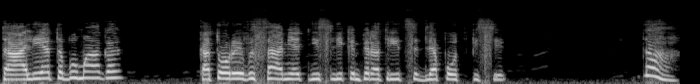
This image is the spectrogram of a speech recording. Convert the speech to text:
«Та ли эта бумага, которую вы сами отнесли к императрице для подписи?» «Да,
